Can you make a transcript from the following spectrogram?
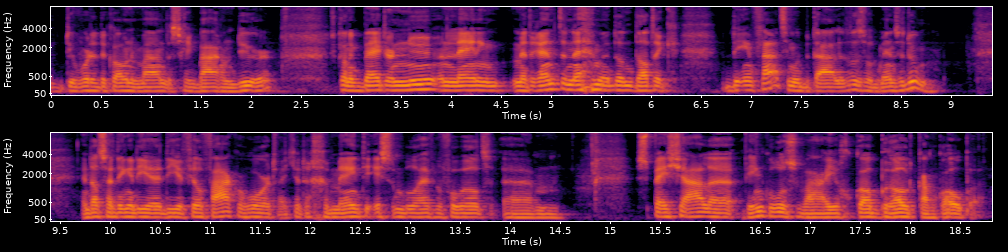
die worden de komende maanden schrikbarend duur. Dus kan ik beter nu een lening met rente nemen dan dat ik de inflatie moet betalen. Dat is wat mensen doen. En dat zijn dingen die je, die je veel vaker hoort. Weet je, de gemeente Istanbul heeft bijvoorbeeld um, speciale winkels waar je goedkoop brood kan kopen.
